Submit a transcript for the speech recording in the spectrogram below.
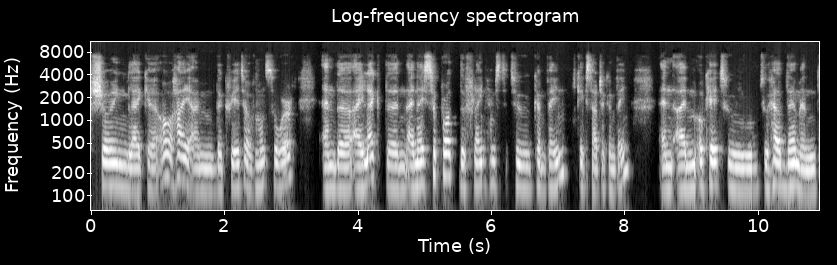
showing like, uh, oh hi, I'm the creator of Monster World, and uh, I like the and I support the Flying Hamster 2 campaign, Kickstarter campaign, and I'm okay to to help them and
